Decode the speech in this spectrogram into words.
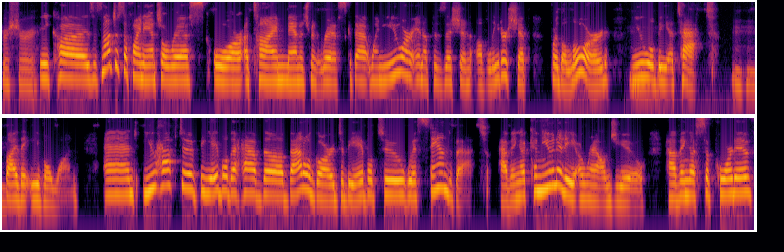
For sure. Because it's not just a financial risk or a time management risk, that when you are in a position of leadership for the Lord, mm-hmm. you will mm-hmm. be attacked mm-hmm. by the evil one. And you have to be able to have the battle guard to be able to withstand that. Having a community around you, having a supportive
